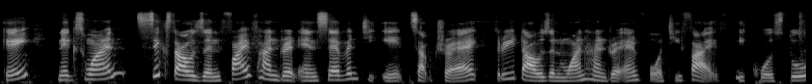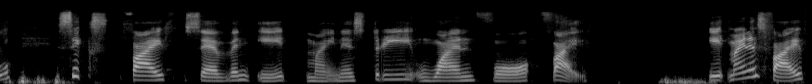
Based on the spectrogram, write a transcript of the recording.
Okay, next one, 6,578 subtract 3,145 equals to 6,578 minus 3,145. 8 minus 5,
